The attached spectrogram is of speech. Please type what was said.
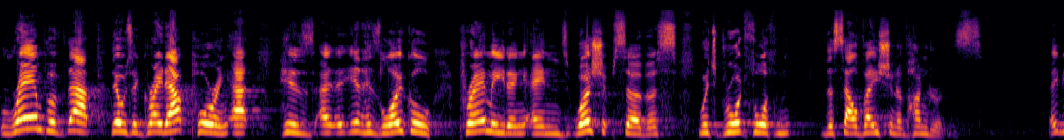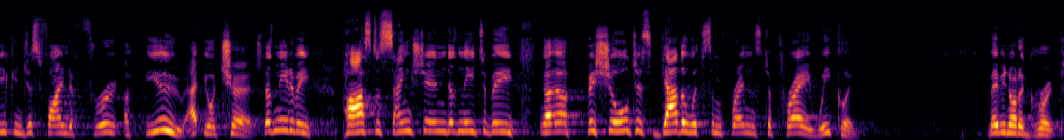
ramp of that, there was a great outpouring at his, uh, at his local prayer meeting meeting and worship service which brought forth the salvation of hundreds. Maybe you can just find a, fruit, a few at your church. Doesn't need to be pastor sanctioned, doesn't need to be uh, official. Just gather with some friends to pray weekly. Maybe not a group.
